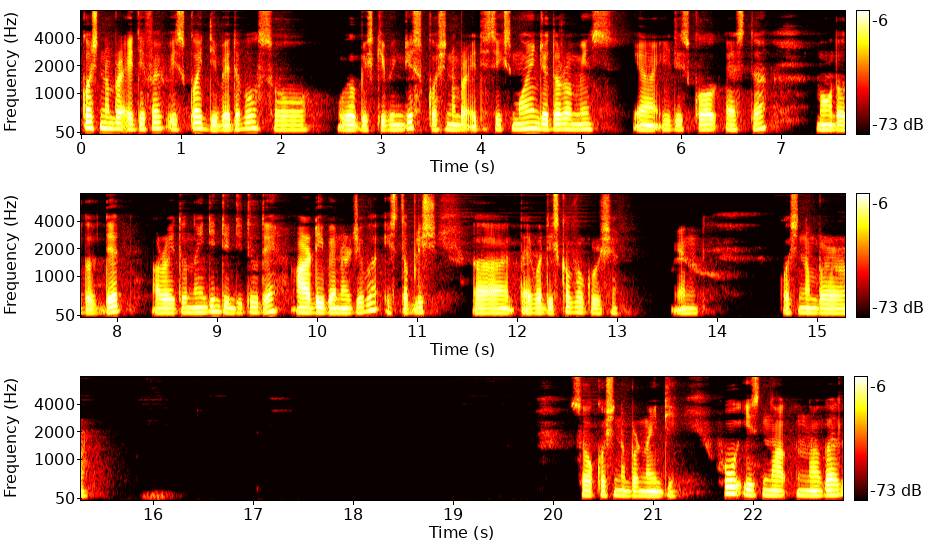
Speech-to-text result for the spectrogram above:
question number 85 is quite debatable so we'll be skipping this question number 86 Mohenjo-daro means yeah, it is called as the Mount of death Dead Alright, to 1922 the R.D. Banerjee established uh, they discovery discovered and question number so question number 90 who is Nagal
